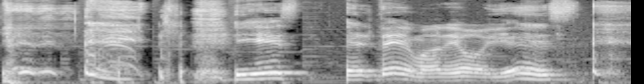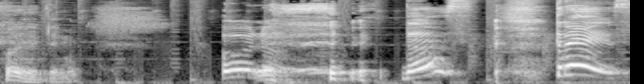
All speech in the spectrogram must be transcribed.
y es el tema de hoy es. ¿Cuál es el tema? Uno, dos, tres.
